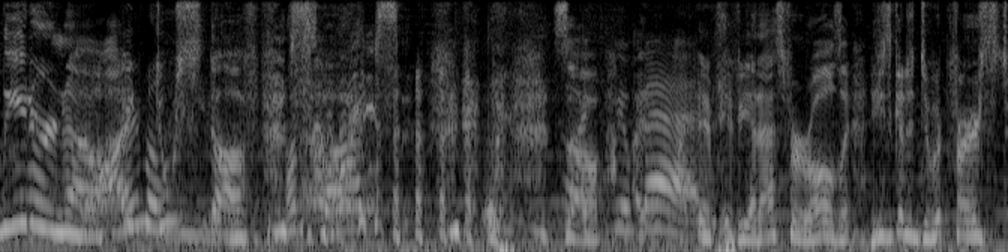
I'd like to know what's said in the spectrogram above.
leader now. No, I I'm a do leader. stuff. I'm smart. so I feel bad. if, if he had asked for roles, like he's gonna do it first.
